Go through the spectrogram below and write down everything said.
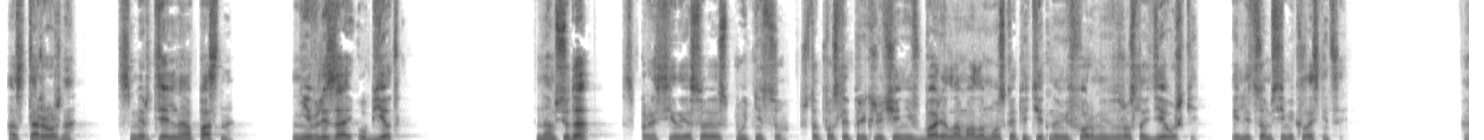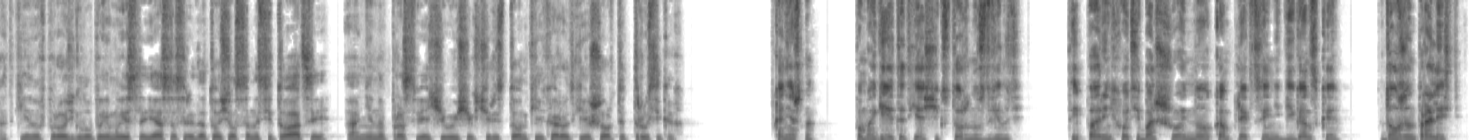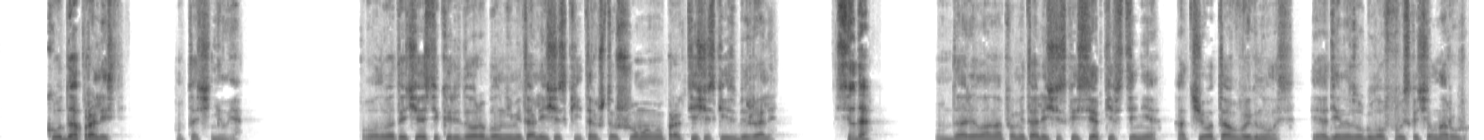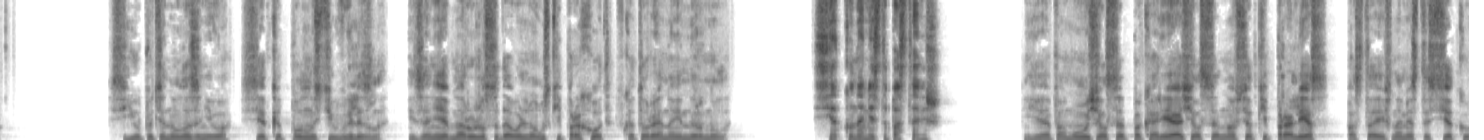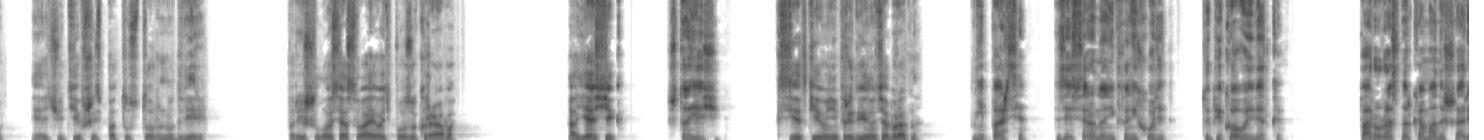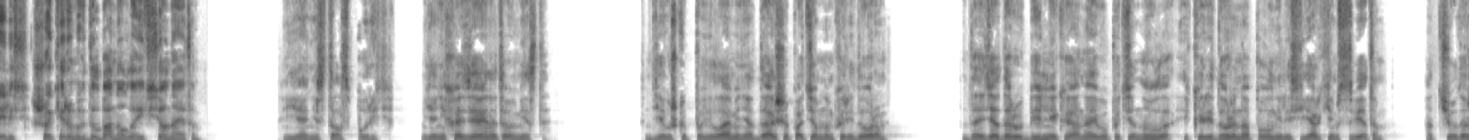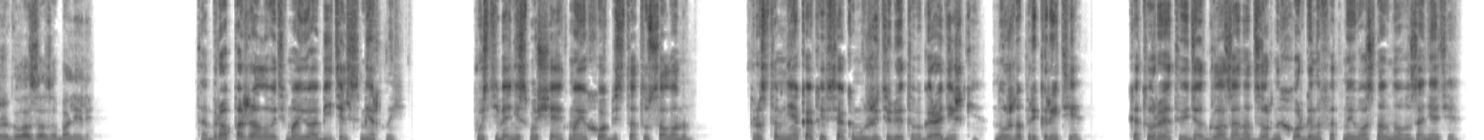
«Осторожно! Смертельно опасно! Не влезай, убьет!» «Нам сюда?» Спросил я свою спутницу, что после приключений в баре ломала мозг аппетитными формами взрослой девушки и лицом семиклассницы. Откинув прочь глупые мысли, я сосредоточился на ситуации, а не на просвечивающих через тонкие короткие шорты трусиках. «Конечно. Помоги этот ящик в сторону сдвинуть. Ты парень хоть и большой, но комплекция не гигантская. Должен пролезть». «Куда пролезть?» — уточнил я. Пол в этой части коридора был не металлический, так что шума мы практически избежали. «Сюда!» Ударила она по металлической сетке в стене, отчего та выгнулась, и один из углов выскочил наружу. Сью потянула за него, сетка полностью вылезла, и за ней обнаружился довольно узкий проход, в который она и нырнула. «Сетку на место поставишь?» Я помучился, покорячился, но все-таки пролез, поставив на место сетку и очутившись по ту сторону двери. Пришлось осваивать позу краба. А ящик? Что ящик? К сетке его не придвинуть обратно. Не парься, здесь все равно никто не ходит. Тупиковая ветка. Пару раз наркоманы шарились, шокером их долбануло, и все на этом. Я не стал спорить. Я не хозяин этого места. Девушка повела меня дальше по темным коридорам. Дойдя до рубильника, она его потянула, и коридоры наполнились ярким светом, от чего даже глаза заболели. «Добро пожаловать в мою обитель, смертный. Пусть тебя не смущает мое хобби с тату-салоном. Просто мне, как и всякому жителю этого городишки, нужно прикрытие, которое отведет глаза надзорных органов от моего основного занятия».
